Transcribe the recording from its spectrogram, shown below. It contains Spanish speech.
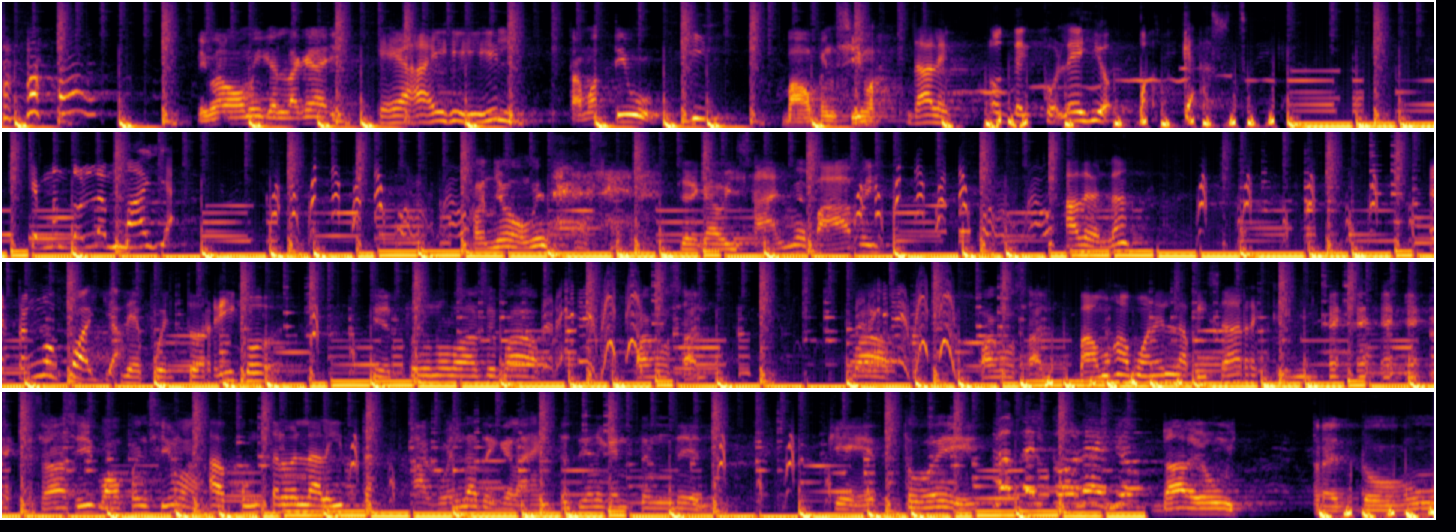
Dímelo, Omi, ¿qué es la que hay? ¿Qué hay, Gil? ¿Estamos activos? Gil, Vamos por encima. Dale, los del colegio podcast. ¿Qué mandó la malla? Coño, Omi, tienes que avisarme, papi. Ah, de verdad. Están en falla. De Puerto Rico. Y esto uno lo hace para pa gozar. Para pa gozar. Vamos a poner la pizarra, escribir. Eso es así, vamos por encima. Apúntalo en la lista. Acuérdate que la gente tiene que entender que esto es. Los del colegio. Dale, Omi. 3, 2, 1.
